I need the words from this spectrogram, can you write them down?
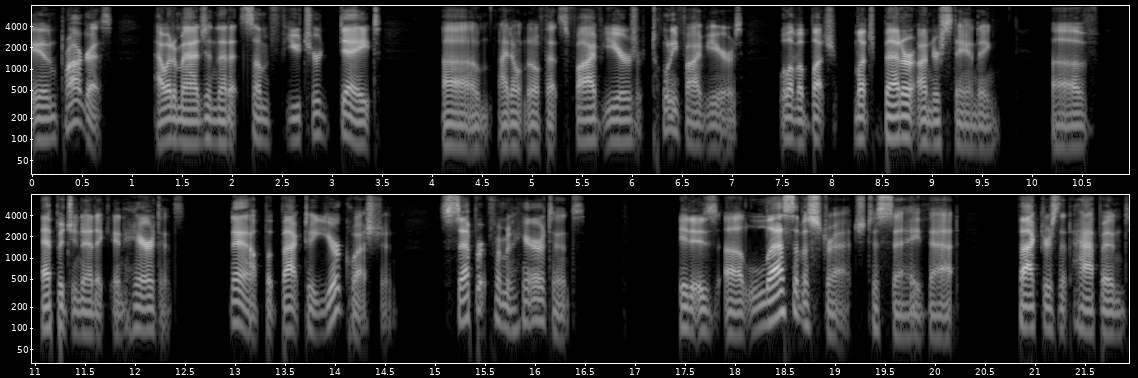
in progress. I would imagine that at some future date, um, I don't know if that's five years or 25 years, we'll have a much, much better understanding of epigenetic inheritance. Now, but back to your question separate from inheritance, it is uh, less of a stretch to say that factors that happened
